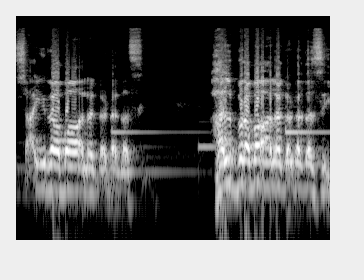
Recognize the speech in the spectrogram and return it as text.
ശൈറബാല ഘടകസി ഹൽബ്രബാല ഘടകസി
